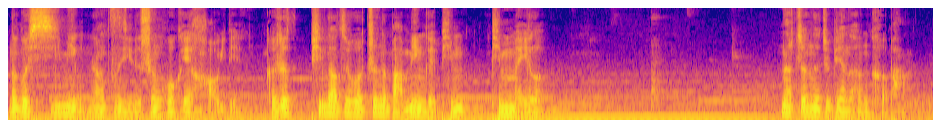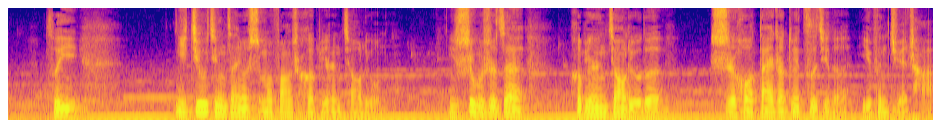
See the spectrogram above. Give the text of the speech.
能够惜命，让自己的生活可以好一点。可是拼到最后，真的把命给拼拼没了，那真的就变得很可怕。所以。你究竟在用什么方式和别人交流呢？你是不是在和别人交流的时候带着对自己的一份觉察，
